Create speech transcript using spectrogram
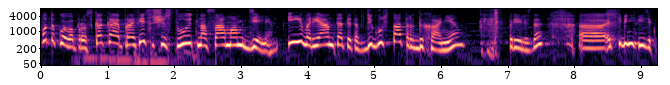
Вот такой вопрос. Какая профессия существует на самом деле? И варианты ответов. Дегустатор дыхания. Прелесть, да? Э, Это тебе не физик.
